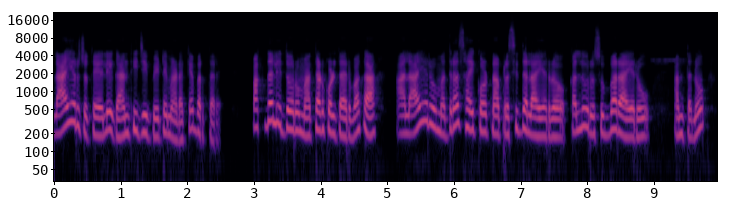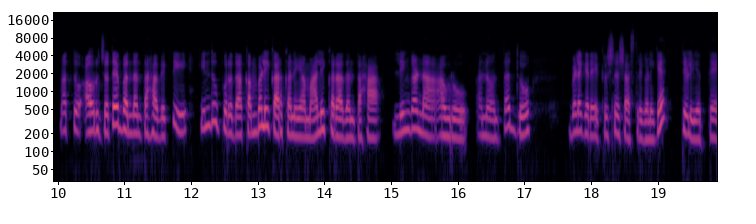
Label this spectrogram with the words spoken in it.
ಲಾಯರ್ ಜೊತೆಯಲ್ಲಿ ಗಾಂಧೀಜಿ ಭೇಟಿ ಮಾಡೋಕ್ಕೆ ಬರ್ತಾರೆ. ಪಕ್ಕದಲ್ಲಿದ್ದವರು ಮಾತಾಡ್ಕೊಳ್ತಾ ಇರುವಾಗ, ಆ ಲಾಯರು ಮದ್ರಾಸ್ ಹೈಕೋರ್ಟ್ನ ಪ್ರಸಿದ್ಧ ಲಾಯರು, ಕಲ್ಲೂರು ಸುಬ್ಬರಾಯರು ಅಂತನು ಮತ್ತು ಅವ್ರ ಜೊತೆ ಬಂದಂತಹ ವ್ಯಕ್ತಿ ಹಿಂದೂಪುರದ ಕಂಬಳಿ ಕಾರ್ಖಾನೆಯ ಮಾಲೀಕರಾದಂತಹ ಲಿಂಗಣ್ಣ ಅವರು ಅನ್ನುವಂಥದ್ದು ಬೆಳಗೆರೆ ಕೃಷ್ಣಶಾಸ್ತ್ರಿಗಳಿಗೆ ತಿಳಿಯುತ್ತೆ.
